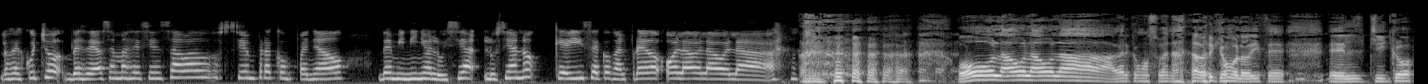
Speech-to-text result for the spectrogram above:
Los escucho desde hace más de 100 sábados, siempre acompañado de mi niño Luciano. ¿Qué hice con Alfredo? Hola, hola, hola. hola, hola, hola. A ver cómo suena, a ver cómo lo dice el chico.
